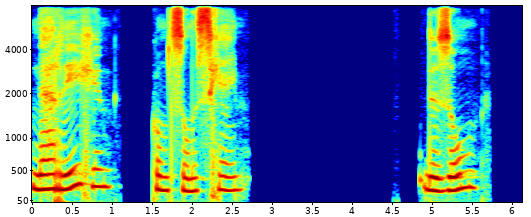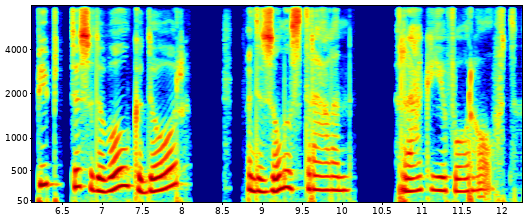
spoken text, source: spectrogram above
Na regen komt zonneschijn. De zon piept tussen de wolken door en de zonnestralen raken je voorhoofd.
